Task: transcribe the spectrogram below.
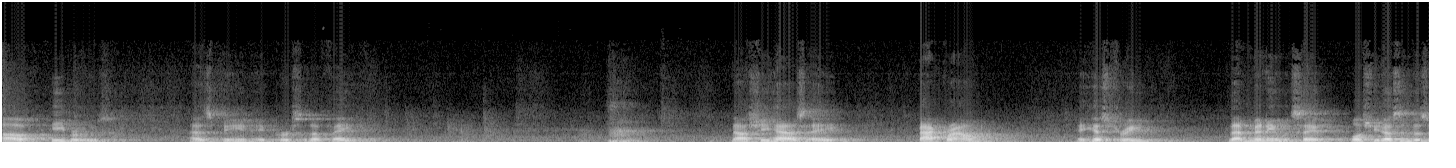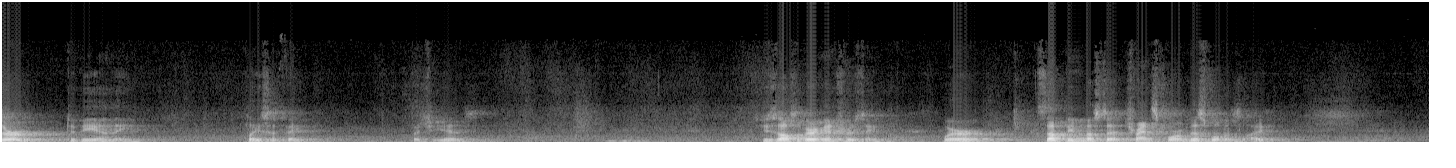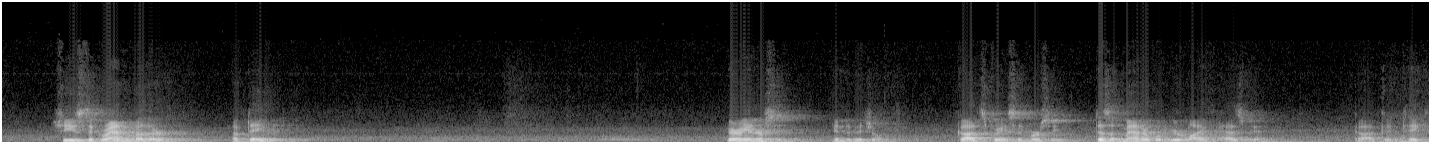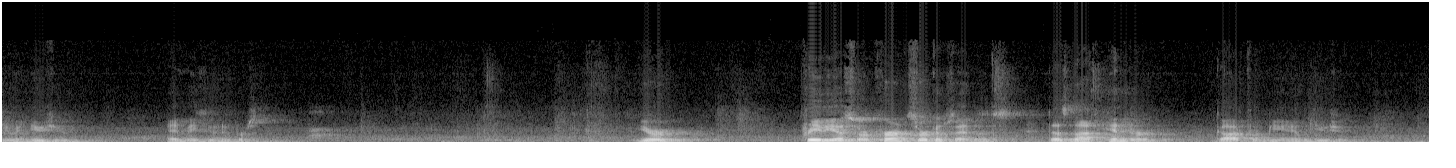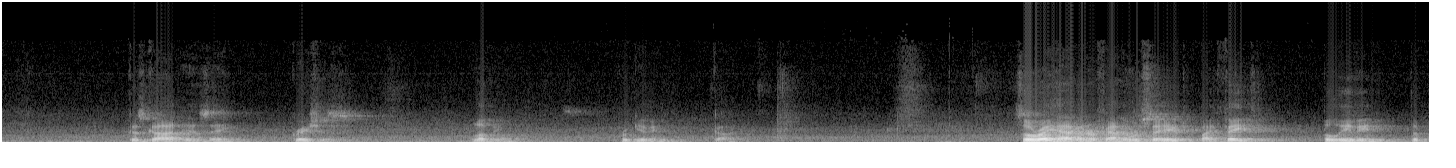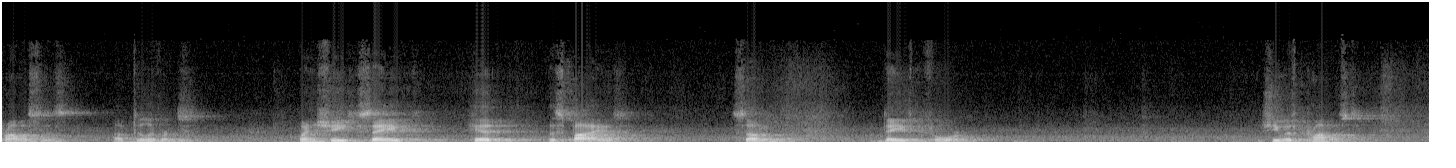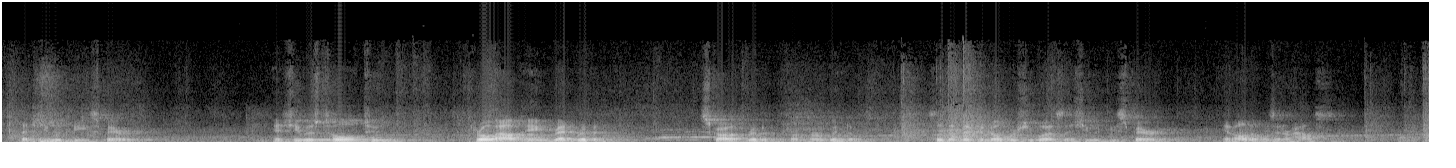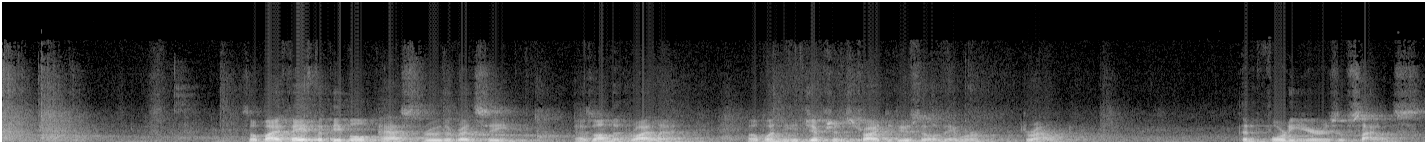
of Hebrews, as being a person of faith. Now, she has a background a history that many would say, well, she doesn't deserve to be in the place of faith. But she is. She's also very interesting, where something must have transformed this woman's life. She's the grandmother of David. Very interesting individual. God's grace and mercy. Doesn't matter what your life has been, God can take you and use you and make you a new person. Your previous or current circumstances does not hinder God from being able to use you. Because God is a gracious, loving, forgiving God. So Rahab and her family were saved by faith, believing the promises of deliverance. When she saved, hid the spies some days before, she was promised that she would be spared. And she was told to throw out a red ribbon, scarlet ribbon, from her window so that they could know where she was and she would be spared and all that was in her house. So by faith, the people passed through the Red Sea as on the dry land. But when the Egyptians tried to do so, they were drowned. Then 40 years of silence.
